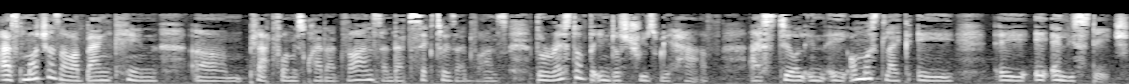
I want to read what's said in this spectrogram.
as much as our banking um, platform is quite advanced and that sector is advanced, the rest of the industries we have are still in a almost like a, a, a early stage.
